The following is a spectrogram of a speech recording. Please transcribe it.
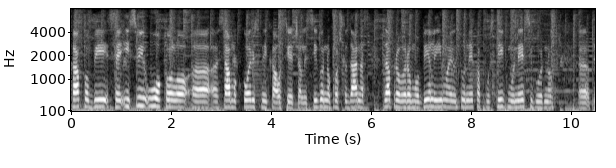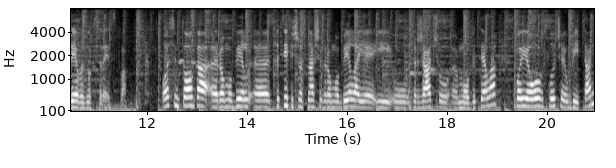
kako bi se i svi uokolo samog korisnika osjećali sigurno, pošto danas zapravo romobili imaju tu nekakvu stigmu nesigurnog e, prijevoznog sredstva. Osim toga, romobil, e, specifičnost našeg romobila je i u držaču e, mobitela koji je u ovom slučaju bitan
